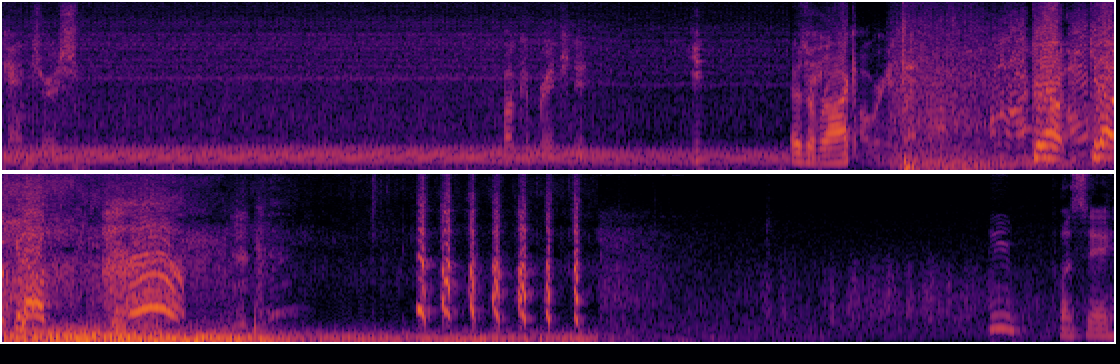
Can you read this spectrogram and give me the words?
It's even more. Fuck a bridge, dude. There's a rock. Oh, we're hitting that rock. Oh, Get out! Get out! Get out! You pussy.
